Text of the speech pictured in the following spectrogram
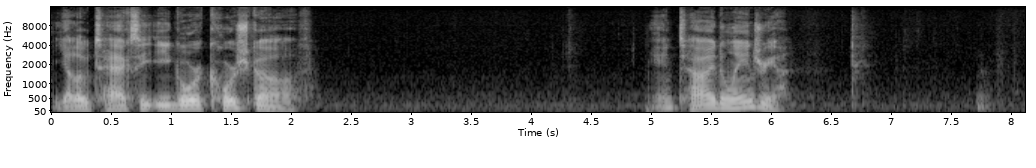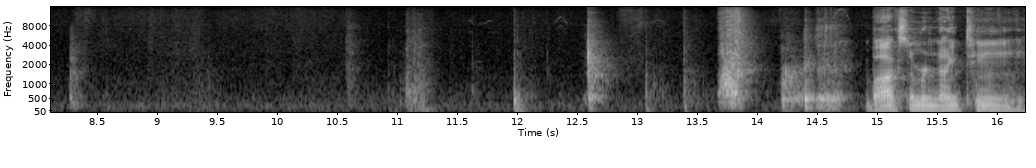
Yellow Taxi, Igor Korshkov. And Ty Dellandrea. Box number 19.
